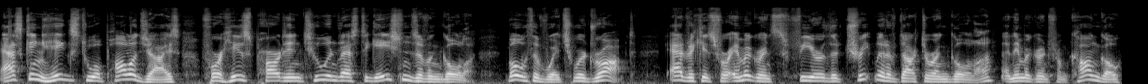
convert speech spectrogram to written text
asking Higgs to apologize for his part in two investigations of Ngola, both of which were dropped. Advocates for immigrants fear the treatment of Dr. Ngola, an immigrant from Congo,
